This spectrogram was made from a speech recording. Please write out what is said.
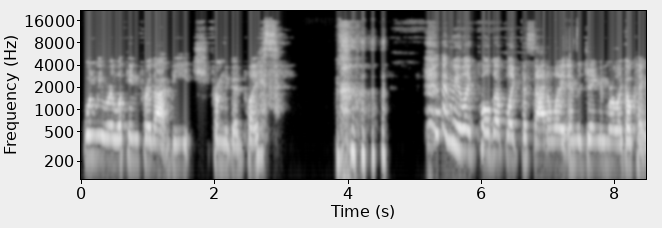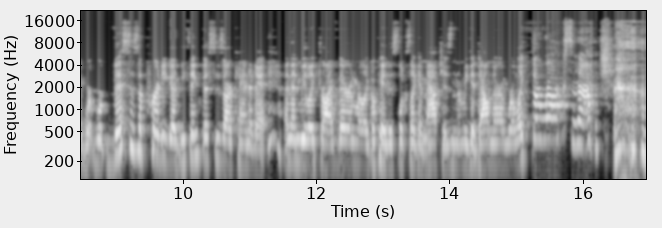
When we were looking for that beach from the good place. and we like pulled up like the satellite imaging and we're like okay we're, we're this is a pretty good we think this is our candidate. And then we like drive there and we're like okay this looks like it matches. And then we get down there and we're like the rocks match!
